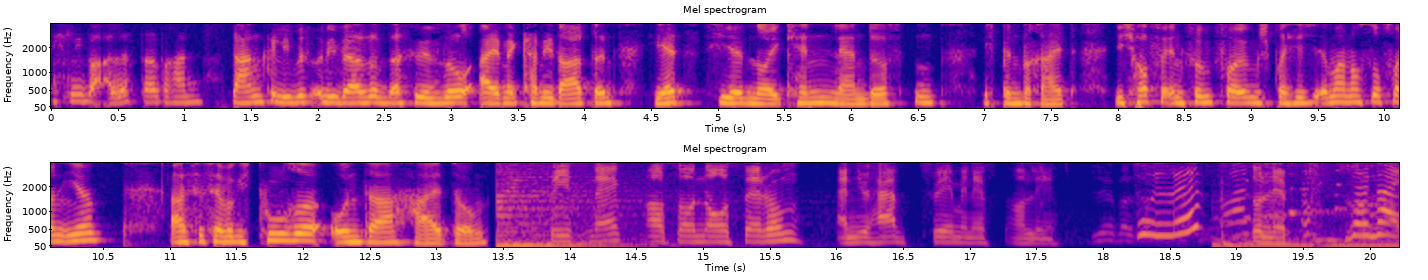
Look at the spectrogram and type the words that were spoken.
Ich liebe alles daran. Danke, liebes Universum, dass wir so eine Kandidatin jetzt hier neu kennenlernen dürften. Ich bin bereit. Ich hoffe, in fünf Folgen spreche ich immer noch so von ihr. Aber es ist ja wirklich pure Unterhaltung. Sea snake, also no serum, and you have three minutes only To live? to live. Then I,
